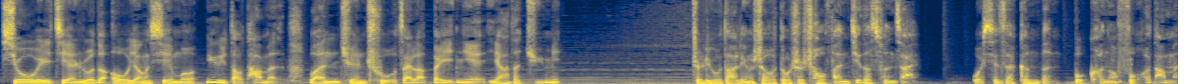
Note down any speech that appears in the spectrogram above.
修为减弱的欧阳邪魔遇到他们，完全处在了被碾压的局面。这六大灵兽都是超凡级的存在，我现在根本不可能复活他们。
